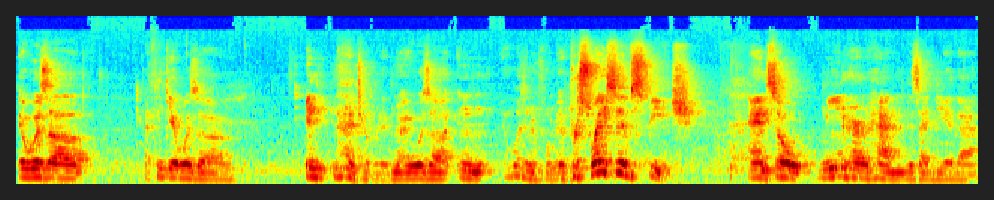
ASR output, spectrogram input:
it was a I think it was a in not interpretive no it was a in, it wasn't informative persuasive speech and so me and her had this idea that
